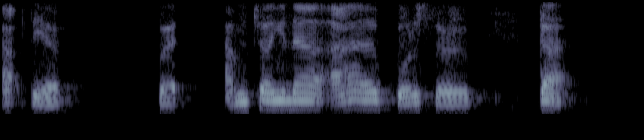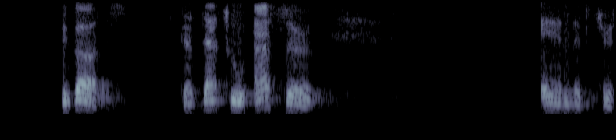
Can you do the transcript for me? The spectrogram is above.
out there. But I'm telling you now, I'm going to serve God, regardless, because that's who I serve. And let the church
